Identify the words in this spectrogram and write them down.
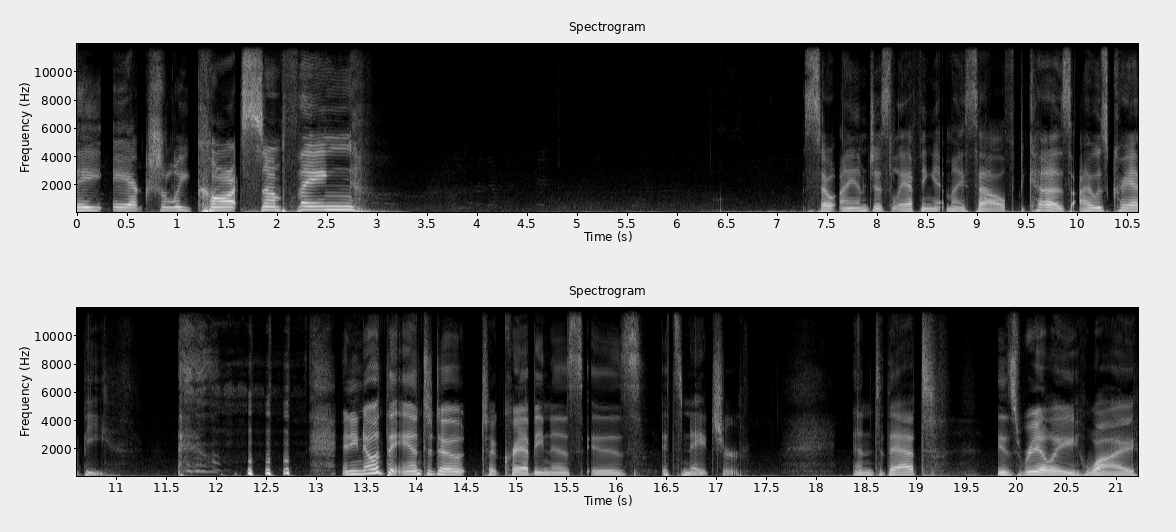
they actually caught something. So I am just laughing at myself because I was crabby. and you know what the antidote to crabbiness is? It's nature. And that is really why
